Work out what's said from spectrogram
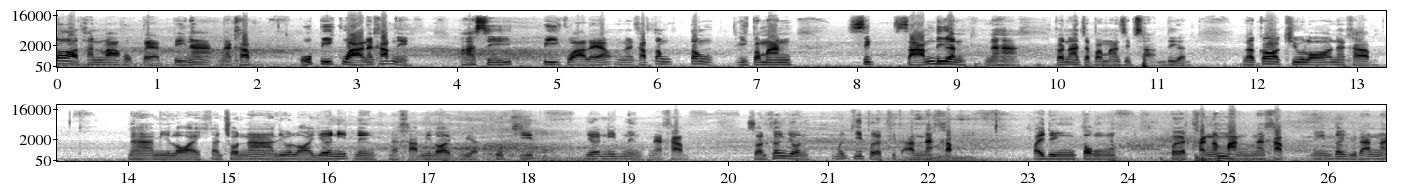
ก็ธันวา68 ปีหน้านะครับโอ้ปีกว่านะครับนี่ภาษีปีกว่าแล้วนะครับ ต้องต้องอีกประมาณ 13 เดือนนะฮะก็น่าจะประมาณ 13 เดือน แล้วก็คิ้วล้อนะครับนะฮะมีรอยกันชนหน้าริ้วรอยเยอะนิดนึงนะครับมีรอยเบียดขูดขีดเยอะนิดนึงนะครับ ส่วนเครื่องยนต์เมื่อกี้เปิดผิดอันนะครับ ไปดึงตรงเปิดถังน้ำมันนะครับนี่ต้องอยู่ด้านใน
